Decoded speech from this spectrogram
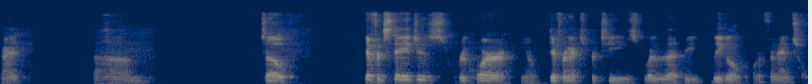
right? Um, so different stages require you know different expertise, whether that be legal or financial.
